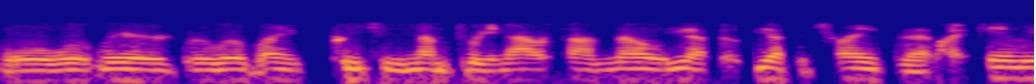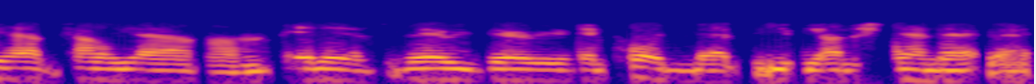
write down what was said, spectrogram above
well, we're we're we're ranked preaching number three. Now it's time. No, you have to you have to train for that. Like can we have the talent we have? Um, it is very very important that you, you understand that that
